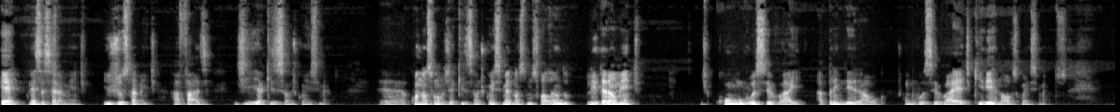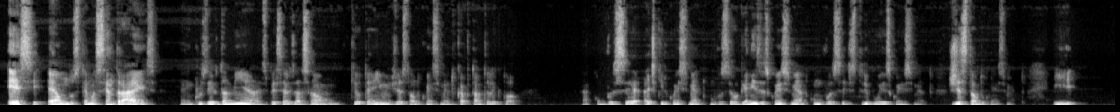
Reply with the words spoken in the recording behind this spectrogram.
é necessariamente e justamente a fase de aquisição de conhecimento. É, quando nós falamos de aquisição de conhecimento, nós estamos falando literalmente de como você vai aprender algo, de como você vai adquirir novos conhecimentos. Esse é um dos temas centrais, inclusive da minha especialização que eu tenho em gestão do conhecimento do capital intelectual. Né? Como você adquire conhecimento, como você organiza esse conhecimento, como você distribui esse conhecimento, gestão do conhecimento. E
